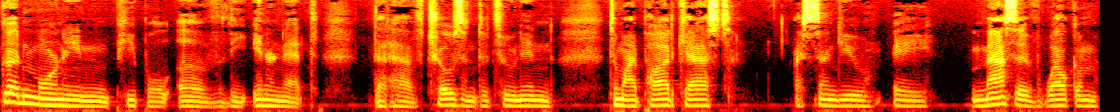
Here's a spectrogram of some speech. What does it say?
Good morning, people of the internet that have chosen to tune in to my podcast. I send you a massive welcome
